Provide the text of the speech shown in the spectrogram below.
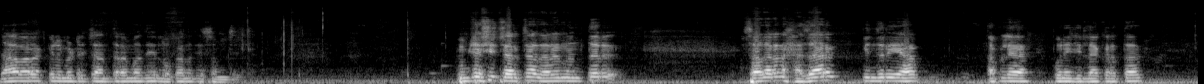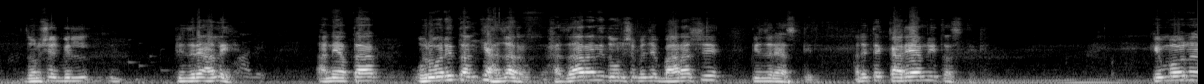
दहा बारा किलोमीटरच्या अंतरामध्ये लोकांना ते समजेल. तुमच्याशी चर्चा झाल्यानंतर साधारण हजार पिंजरे या आपल्या पुणे जिल्ह्याकरता दोनशे बिल पिंजरे आले. आणि आता उर्वरित आणखी हजार हजार आणि दोनशे म्हणजे बाराशे पिंजरे असतील. आणि ते कार्यान्वित असतील. किंबहुना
